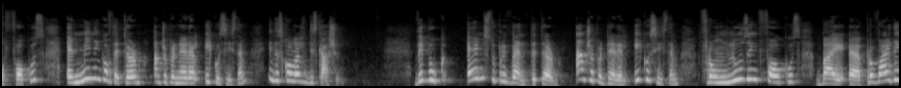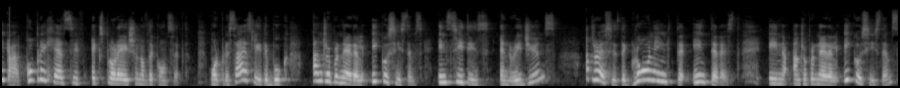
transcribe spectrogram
of focus and meaning of the term entrepreneurial ecosystem in the scholarly discussion. The book aims to prevent the term entrepreneurial ecosystem from losing focus by uh, providing a comprehensive exploration of the concept. More precisely, the book Entrepreneurial Ecosystems in Cities and Regions addresses the growing interest in entrepreneurial ecosystems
